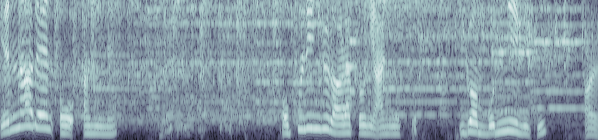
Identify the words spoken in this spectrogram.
옛날엔, 어, 아니네. 어, 풀린 줄 알았더니 아니었어. 이건 뭔 일이지? 아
